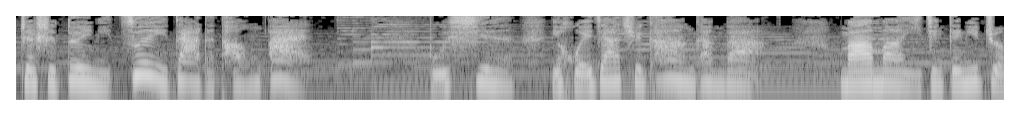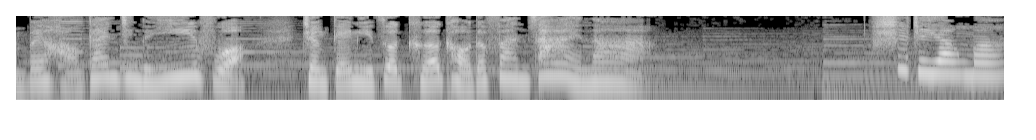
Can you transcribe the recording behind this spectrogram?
这是对你最大的疼爱。不信，你回家去看看吧。妈妈已经给你准备好干净的衣服，正给你做可口的饭菜呢。是这样吗？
